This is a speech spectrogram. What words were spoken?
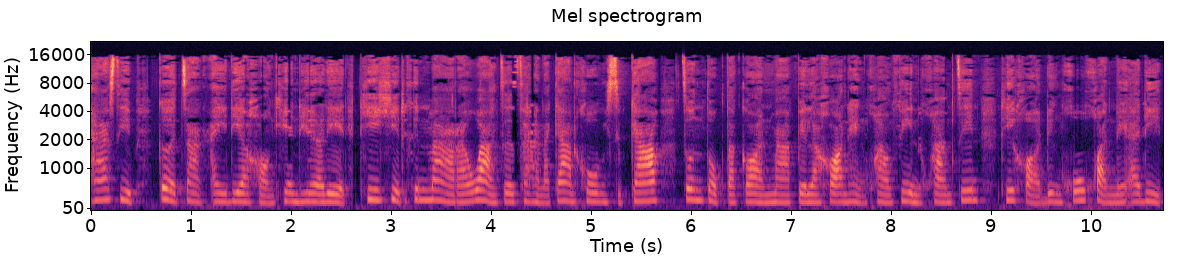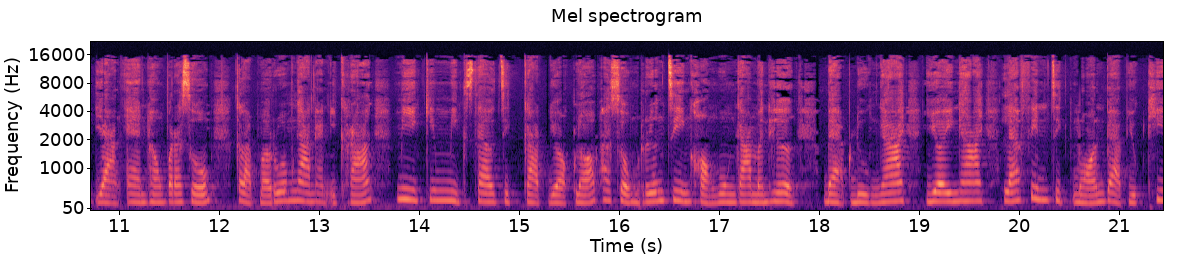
2550 เกิดจากไอเดียของเคนธีรเดชที่คิดขึ้นมาระหว่างเจอสถานการณ์โควิด -19 จนตกตะกอนมาเป็นละครแห่งความฟิน ความจิ้น ที่ขอดึงคู่ขวัญในอดีตอย่างแอนทองประสม กลับมาร่วมงานกันอีกครั้ง มีกิมมิคแซวจิกกัดหยอกล้อผสมเรื่องจริงของวงการบันเทิงแบบดูง่าย ย่อยง่าย และฟินจิกหมอนแบบยุคที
